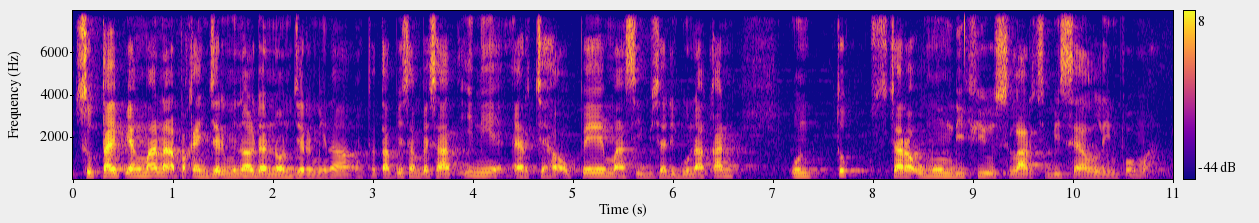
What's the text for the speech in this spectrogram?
subtype yang mana apakah yang germinal dan non germinal tetapi sampai saat ini RCHOP masih bisa digunakan untuk secara umum diffuse large B-cell lymphoma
